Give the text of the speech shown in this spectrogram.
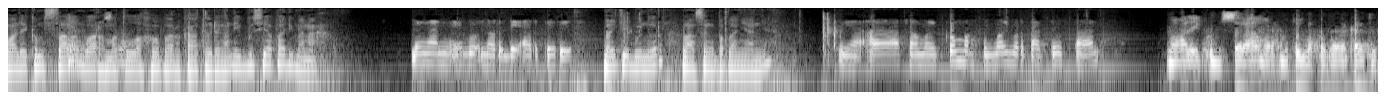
Waalaikumsalam warahmatullahi wabarakatuh. Dengan Ibu siapa di mana? Dengan Ibu Nur di Artiris. Baik Ibu Nur, langsung pertanyaannya. Ya, uh, Assalamualaikum warahmatullahi wabarakatuh, Ustaz. Waalaikumsalam warahmatullahi wabarakatuh.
